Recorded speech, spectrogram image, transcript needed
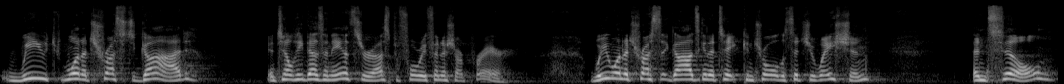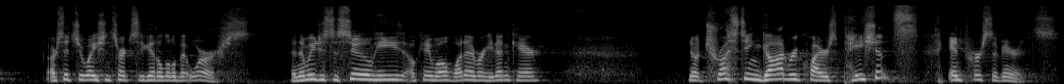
we want to trust God until He doesn't answer us before we finish our prayer. We want to trust that God's going to take control of the situation until our situation starts to get a little bit worse. And then we just assume He's, okay, well, whatever, He doesn't care. No, trusting God requires patience and perseverance.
